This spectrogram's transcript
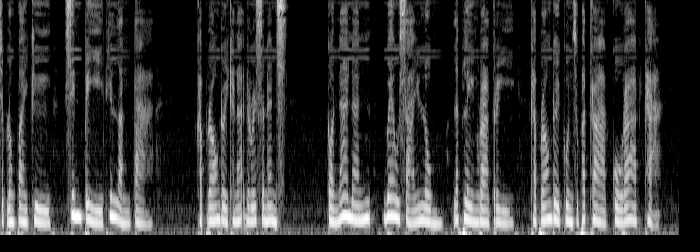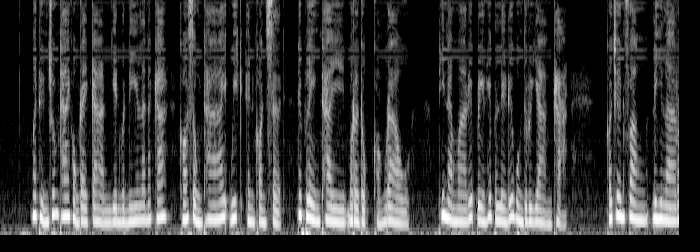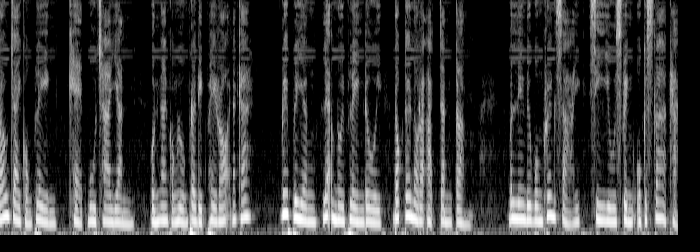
จบลงไปคือ สิ้นปีที่ลันตา ขับร้องโดยคณะ The Resonance ก่อนหน้านั้น แววสายลมและเพลงราตรี ขับร้องโดยคุณสุภัทราโกราชค่ะ มาถึงช่วงท้ายของรายการเย็นวันนี้แล้วนะคะ ขอส่งท้าย Weekend Concert ด้วยเพลงไทยมรดกของเรา ที่นำมาเรียบเรียงให้บรรเลงด้วยวงดุริยางค์ค่ะ ขอเชิญฟังลีลาเร้าใจของเพลง แขกบูชายัน ผลงานของหลวงประดิษฐ์ไพเราะนะคะ เรียบเรียงและอำนวยเพลงโดย ดรนรอัดจันกล่ำบรรเลงโดยวงเครื่องสาย CU String Orchestra ค่ะ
